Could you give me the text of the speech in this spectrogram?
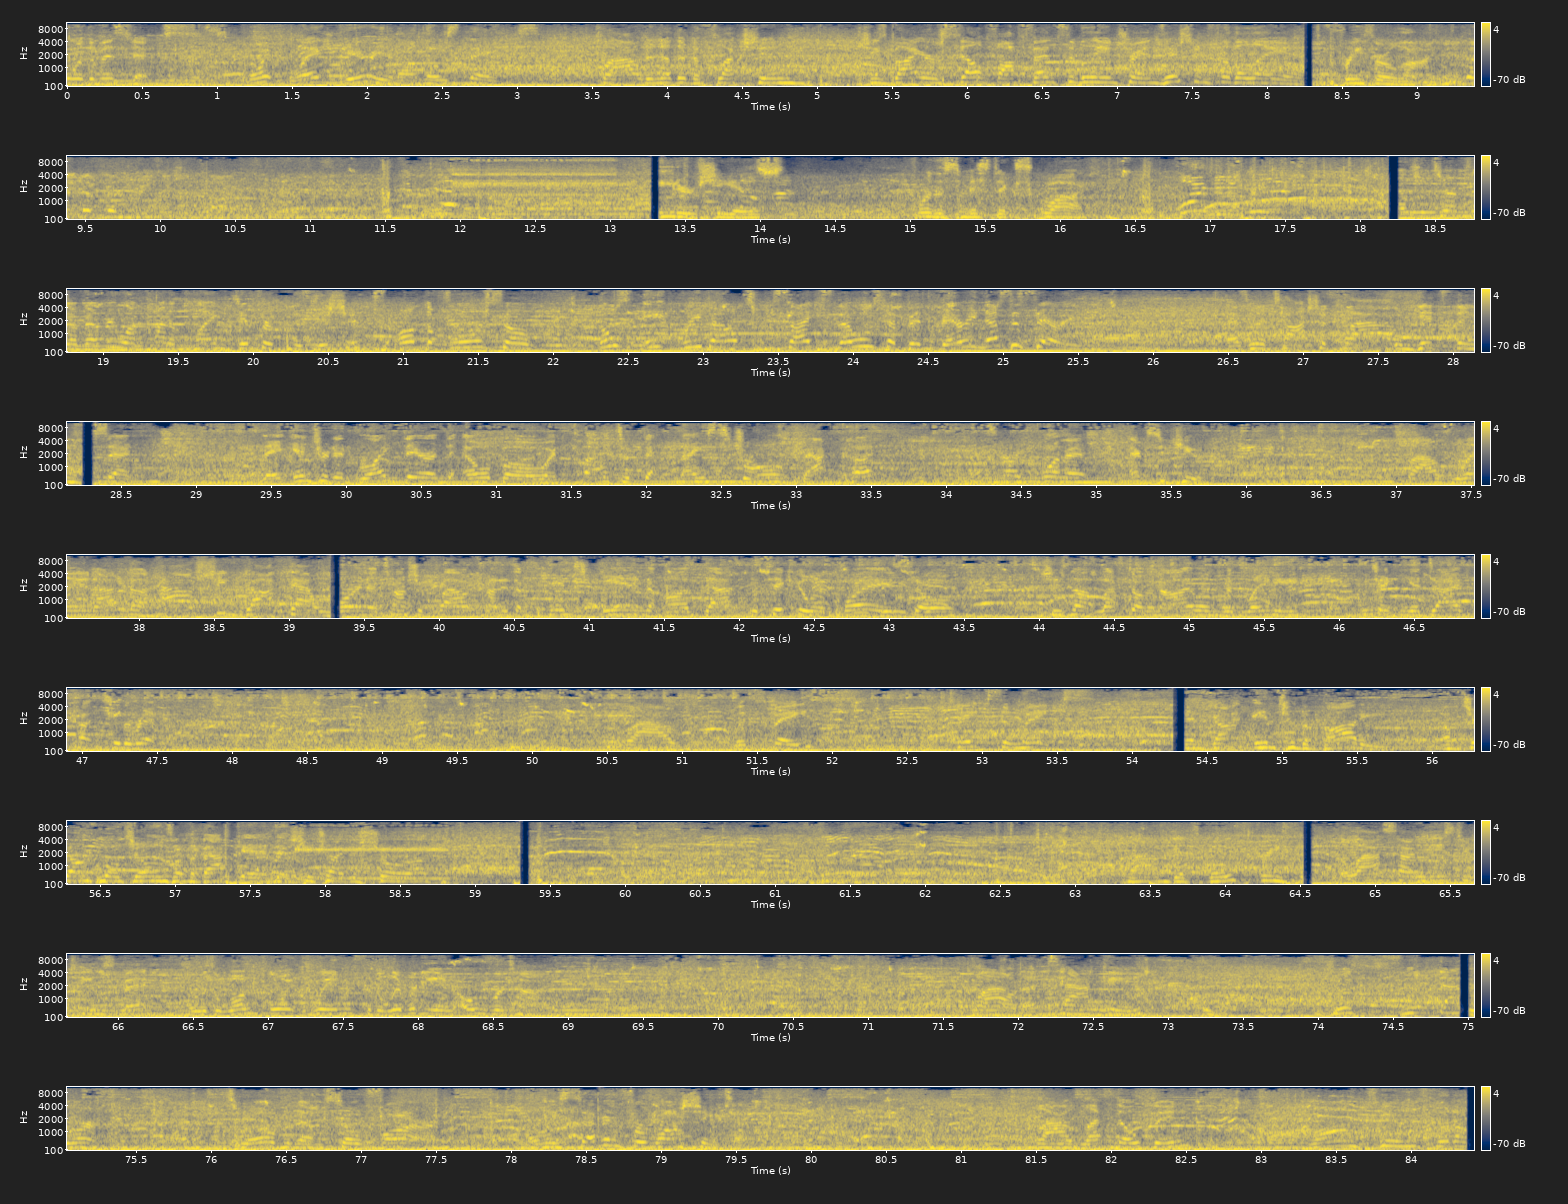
for the Mystics. Point blank period on those things. Cloud, another deflection. She's by herself offensively in transition for the lay-in. Free throw line. Leader she is for this Mystic squad. In terms of everyone kind of playing different positions on the floor, so those eight rebounds from Sykes, those have been very necessary. As Natasha Cloud gets things set, entered it right there at the elbow, and Cloud took that nice, strong back cut. That's how you want to execute. Cloud's laying. I don't know how she got that. Warren Natasha Cloud kind of to pinch in on that particular play, so she's not left on an island with Laney taking a dive cut to the rim. Cloud with space. Takes and makes. And got into the body of Jonquel Jones on the back end as she tried to shore up. Gets both free. The last time these two teams met, it was a one-point win for the Liberty in overtime. Cloud attacking. Just slip that Work. 12 of them so far. Only seven for Washington. Cloud left open. Long two, foot on.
